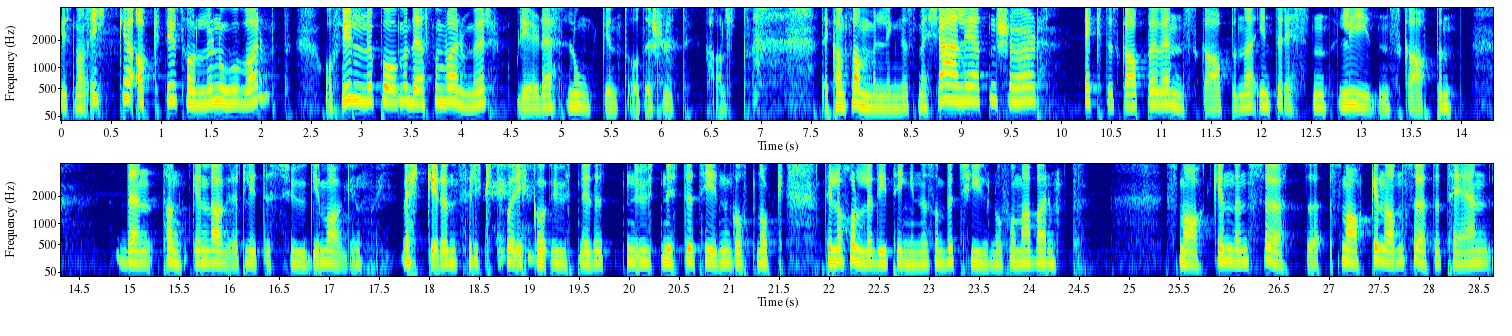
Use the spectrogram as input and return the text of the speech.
Hvis man ikke aktivt holder noe varmt, og fyller på med det som varmer, blir det lunkent og til slutt kaldt. Det kan sammenlignes med kjærligheten sjøl, ekteskapet, vennskapene, interessen, lidenskapen. Den tanken lager et lite sug i magen. Vekker en frykt for ikke å utnytte, utnytte tiden godt nok til å holde de tingene som betyr noe for meg, varmt. Smaken, søte, smaken av den søte teen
